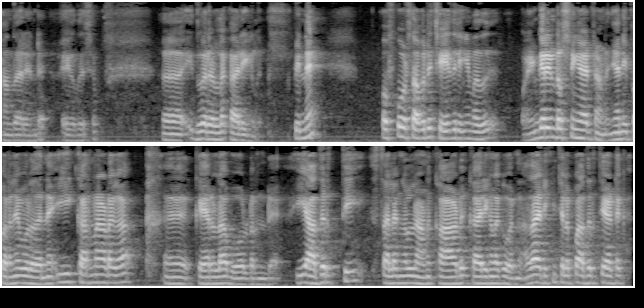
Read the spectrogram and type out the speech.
കാന്താരേന്റെ ഏകദേശം ഇതുവരെയുള്ള കാര്യങ്ങൾ പിന്നെ ഓഫ് കോഴ്സ് അവർ ചെയ്തിരിക്കുന്നത് ഭയങ്കര ഇൻട്രസ്റ്റിംഗ് ആയിട്ടാണ് ഞാൻ ഈ പറഞ്ഞ പോലെ തന്നെ ഈ കർണാടക കേരള ബോർഡറിന്റെ ഈ അതിർത്തി സ്ഥലങ്ങളിലാണ് കാട് കാര്യങ്ങളൊക്കെ വരുന്നത്. അതായിരിക്കും ചിലപ്പോൾ അതിർത്തിയായിട്ടൊക്കെ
